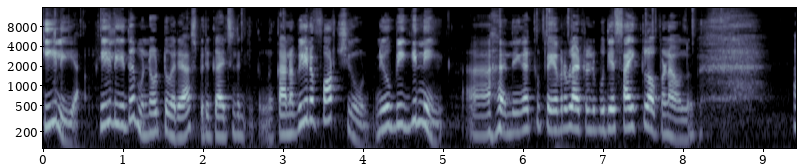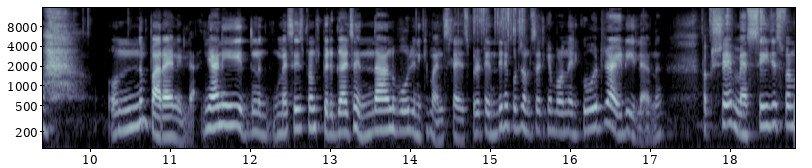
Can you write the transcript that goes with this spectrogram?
ഹീൽ ചെയ്യുക. ഹീൽ ചെയ്ത് മുന്നോട്ട് വരിക സ്പിരിറ്റ് ഗൈഡ്സിന്റെ കാരണം wheel of fortune new beginning നിങ്ങൾക്ക് ഫേവറബിൾ ആയിട്ടൊരു പുതിയ സൈക്കിൾ ഓപ്പൺ ആവുന്നു. ഒന്നും പറയാനില്ല. ഞാൻ ഈ മെസ്സേജ് ഫ്രം സ്പിരിറ്റ് ഗൈഡ്സ് എന്താണെന്ന് പോലും എനിക്ക് മനസ്സിലായി സ്പിരിറ്റ് എന്തിനെക്കുറിച്ച് സംസാരിക്കാൻ പോകുന്നത് എനിക്ക് ഒരു ഐഡിയ ഇല്ലായിരുന്നു. പക്ഷേ മെസ്സേജസ് ഫ്രം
